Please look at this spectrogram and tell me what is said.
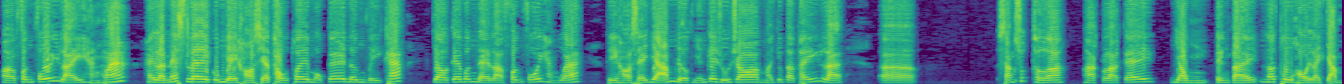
à, phân phối lại hàng hóa hay là Nestle cũng vậy họ sẽ thầu thuê một cái đơn vị khác cho cái vấn đề là phân phối hàng hóa thì họ sẽ giảm được những cái rủi ro mà chúng ta thấy là à, sản xuất thừa hoặc là cái dòng tiền tệ nó thu hồi lại chậm.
